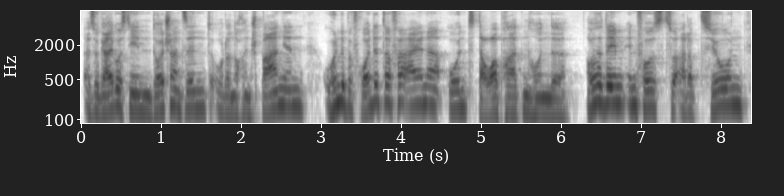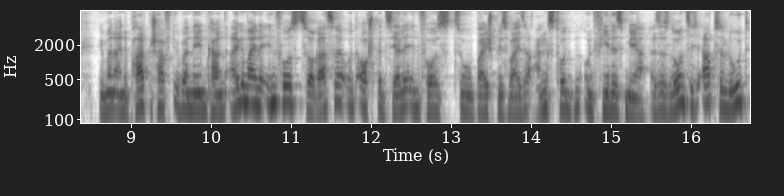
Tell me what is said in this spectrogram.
also Galgos, die in Deutschland sind oder noch in Spanien, Hunde befreundeter Vereine und Dauerpatenhunde. Außerdem Infos zur Adoption, wie man eine Patenschaft übernehmen kann, allgemeine Infos zur Rasse und auch spezielle Infos zu beispielsweise Angsthunden und vieles mehr. Also es lohnt sich absolut,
